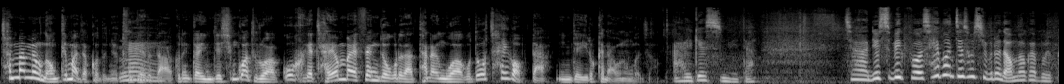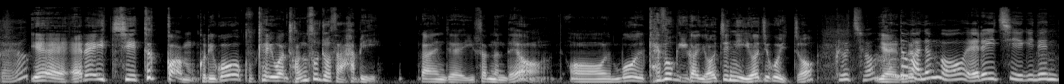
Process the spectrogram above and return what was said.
천만 명 넘게 맞았거든요. 두 네. 개를 다. 그러니까 이제 신고가 들어왔고 그게 자연 발생적으로 나타난 거하고도 차이가 없다. 이제 이렇게 나오는 거죠. 알겠습니다. 자, 뉴스빅4 세 번째 소식으로 넘어가 볼까요? 예, LH 특검 그리고 국회의원 전수조사 합의 가 이제 있었는데요. 어, 뭐 계속 이가 여진이 이어지고 있죠. 그렇죠. 예, 한동안은 뭐 LH 얘기는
